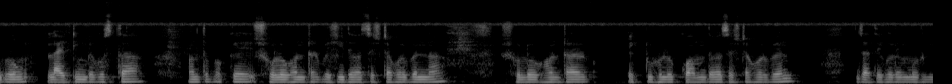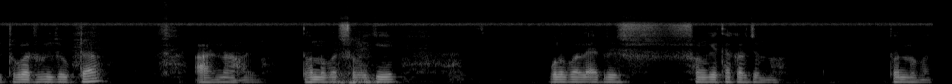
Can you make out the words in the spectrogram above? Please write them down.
এবং লাইটিং ব্যবস্থা অন্তপক্ষে ষোলো ঘণ্টার বেশি দেওয়ার চেষ্টা করবেন না। ষোলো ঘণ্টার একটু হলেও কম দেওয়ার চেষ্টা করবেন যাতে করে মুরগির ঠোকরাঠুরি রোগটা আর না হয়। ধন্যবাদ সবাইকে গ্লোবাল অ্যাগ্রের সঙ্গে থাকার জন্য। ধন্যবাদ।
